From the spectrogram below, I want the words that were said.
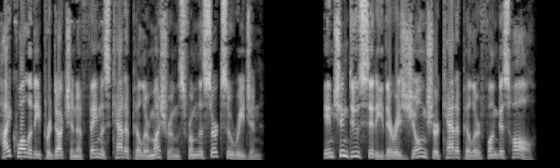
High quality production of famous caterpillar mushrooms from the Serxu region. In Chengdu City there is Zhongshi Caterpillar Fungus Hall.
